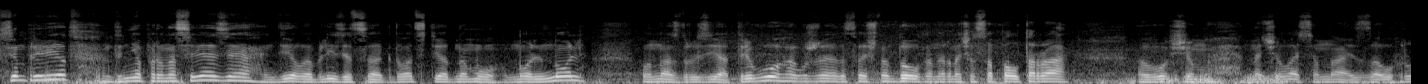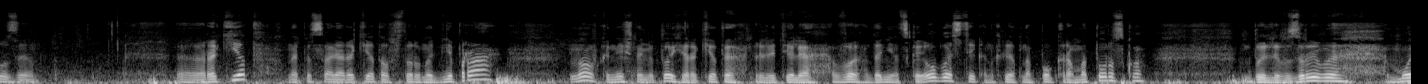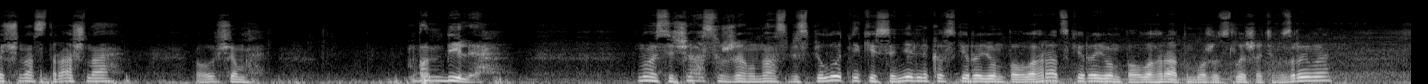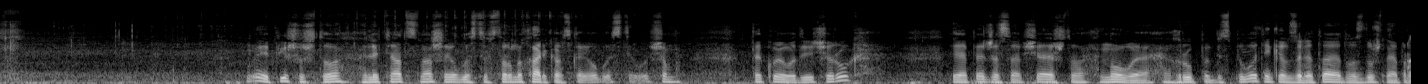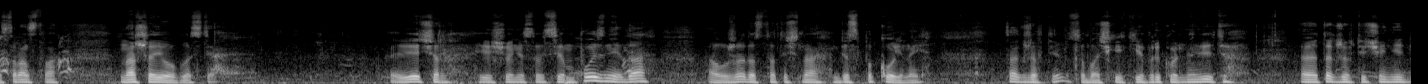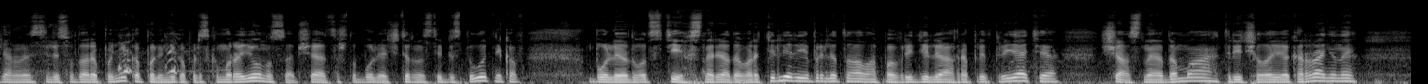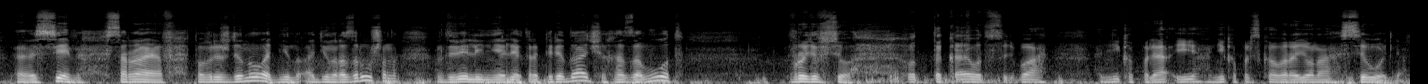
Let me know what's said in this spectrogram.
Всем привет! Днепр на связи. Дело близится к 21.00. У нас, друзья, тревога уже достаточно долго, наверное, часа полтора. В общем, началась она из-за угрозы э, ракет. Написали ракета в сторону Днепра. Но в конечном итоге ракеты прилетели в Донецкой области, конкретно по Краматорску. Были взрывы, мощно, страшно. В общем, бомбили. Ну а сейчас уже у нас беспилотники, Синельниковский район, Павлоградский район. Павлоград может слышать взрывы. Ну и пишут, что летят с нашей области в сторону Харьковской области. В общем, такой вот вечерок. И опять же сообщаю, что новая группа беспилотников залетает в воздушное пространство нашей области. Вечер еще не совсем поздний, да, а уже достаточно беспокойный. Также в собачки какие прикольные, видите. Э, также в течение дня наносились удары по Никополю, Никопольскому району. Сообщается, что более 14 беспилотников, более 20 снарядов артиллерии прилетало, повредили агропредприятия, частные дома, три человека ранены. Э, семь сараев повреждено, один, один разрушен, две линии электропередач, газовод. Вроде все. Вот такая вот судьба Никополя и Никопольского района сегодня.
